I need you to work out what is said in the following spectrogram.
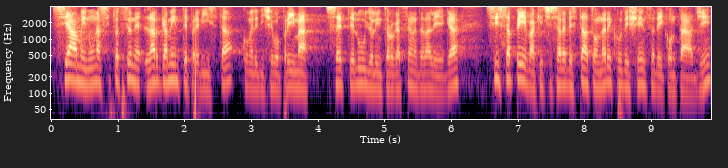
siamo in una situazione largamente prevista, come le dicevo prima, 7 luglio l'interrogazione della Lega, si sapeva che ci sarebbe stata una recrudescenza dei contagi,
